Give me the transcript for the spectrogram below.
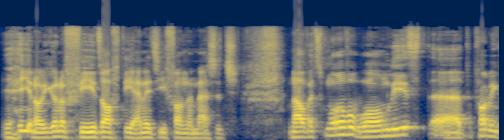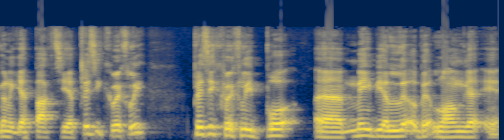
You know, you're gonna feed off the energy from the message. Now, if it's more of a warm lead, uh, they're probably gonna get back to you pretty quickly, pretty quickly, but uh, maybe a little bit longer. Eh,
